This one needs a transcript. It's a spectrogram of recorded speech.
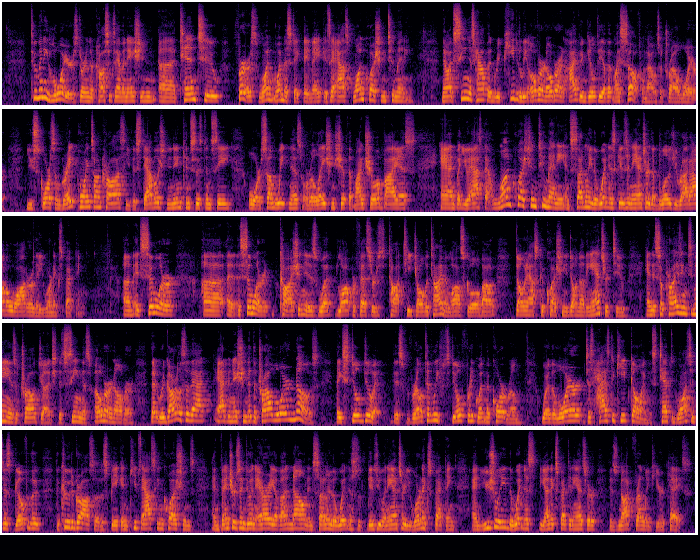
Too many lawyers during their cross-examination uh, tend to First, one, one mistake they make is they ask one question too many. Now, I've seen this happen repeatedly over and over, and I've been guilty of it myself when I was a trial lawyer. You score some great points on cross, you've established an inconsistency or some weakness or relationship that might show a bias, and but you ask that one question too many, and suddenly the witness gives an answer that blows you right out of the water that you weren't expecting. Um, it's similar uh, a, similar caution is what law professors taught teach all the time in law school about don't ask a question you don't know the answer to. And it's surprising to me as a trial judge that's seen this over and over that regardless of that admonition that the trial lawyer knows, they still do it. It's relatively still frequent in the courtroom where the lawyer just has to keep going, is tempted, wants to just go for the, the coup de grace, so to speak, and keeps asking questions and ventures into an area of unknown and suddenly the witness gives you an answer you weren't expecting and usually the witness, the unexpected answer is not friendly to your case.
